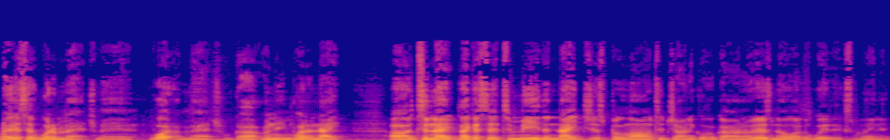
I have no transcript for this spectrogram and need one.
like I said, what a match, man! What a match! God, I mean, what a night. Uh, tonight, like I said, to me, the night just belonged to Johnny Gargano. There's no other way to explain it.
